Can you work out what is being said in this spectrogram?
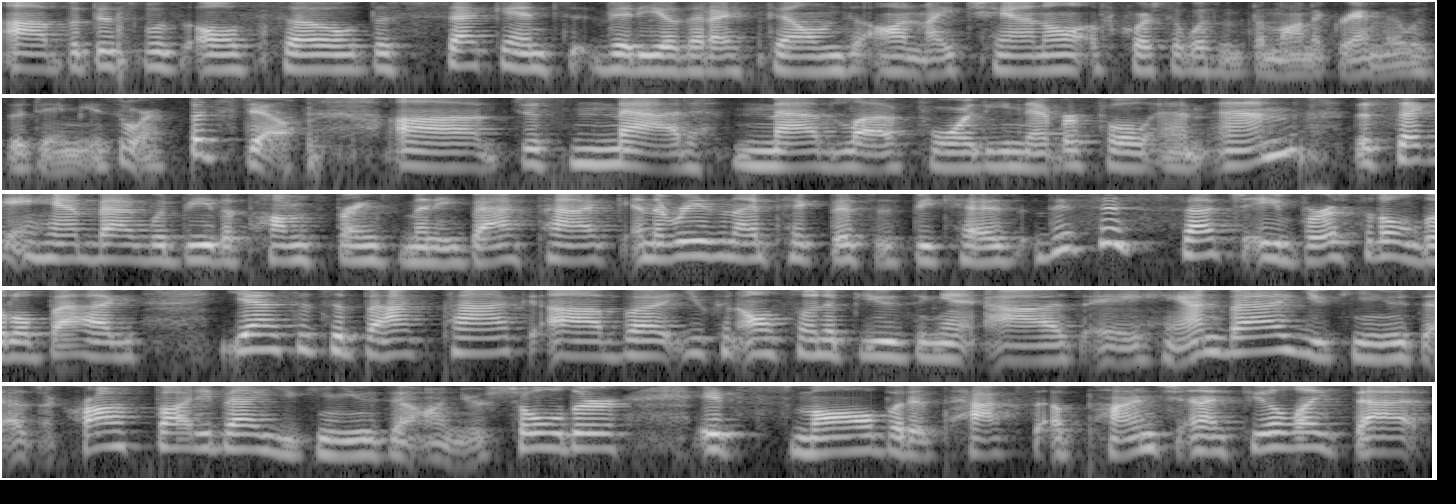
uh, but this was also the second video that I filmed on my channel. Of course, it wasn't the monogram, it was the Damier Azur, but still, uh, just mad, mad love for the Neverfull MM. The second handbag would be the Palm Springs mini backpack. And the reason I picked this is because this is such a versatile little bag. Yes, it's a backpack, uh, but you can also end up using it as a handbag. You can use it as a crossbody bag. You can use it on your shoulder. It's small, but it packs a punch. And I feel like that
